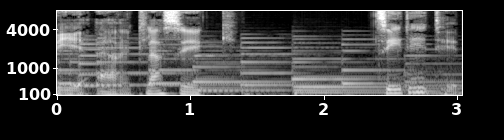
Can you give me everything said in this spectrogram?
BR Klassik CD-Tipp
